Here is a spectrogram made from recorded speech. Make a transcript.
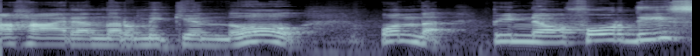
ആഹാരം നിർമ്മിക്കുന്നു ഒന്ന് പിന്നെ for these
